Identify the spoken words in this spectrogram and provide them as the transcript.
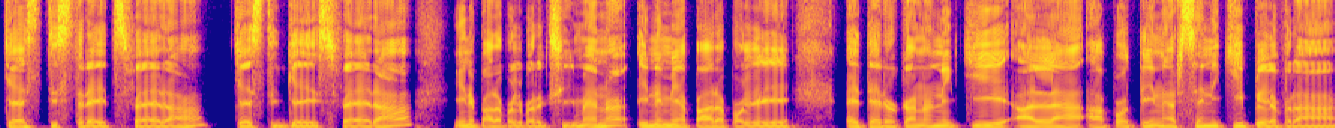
και στη straight σφαίρα και στην gay σφαίρα. Είναι πάρα πολύ παρεξηγημένο. Είναι μια πάρα πολύ ετεροκανονική αλλά από την αρσενική πλευρά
